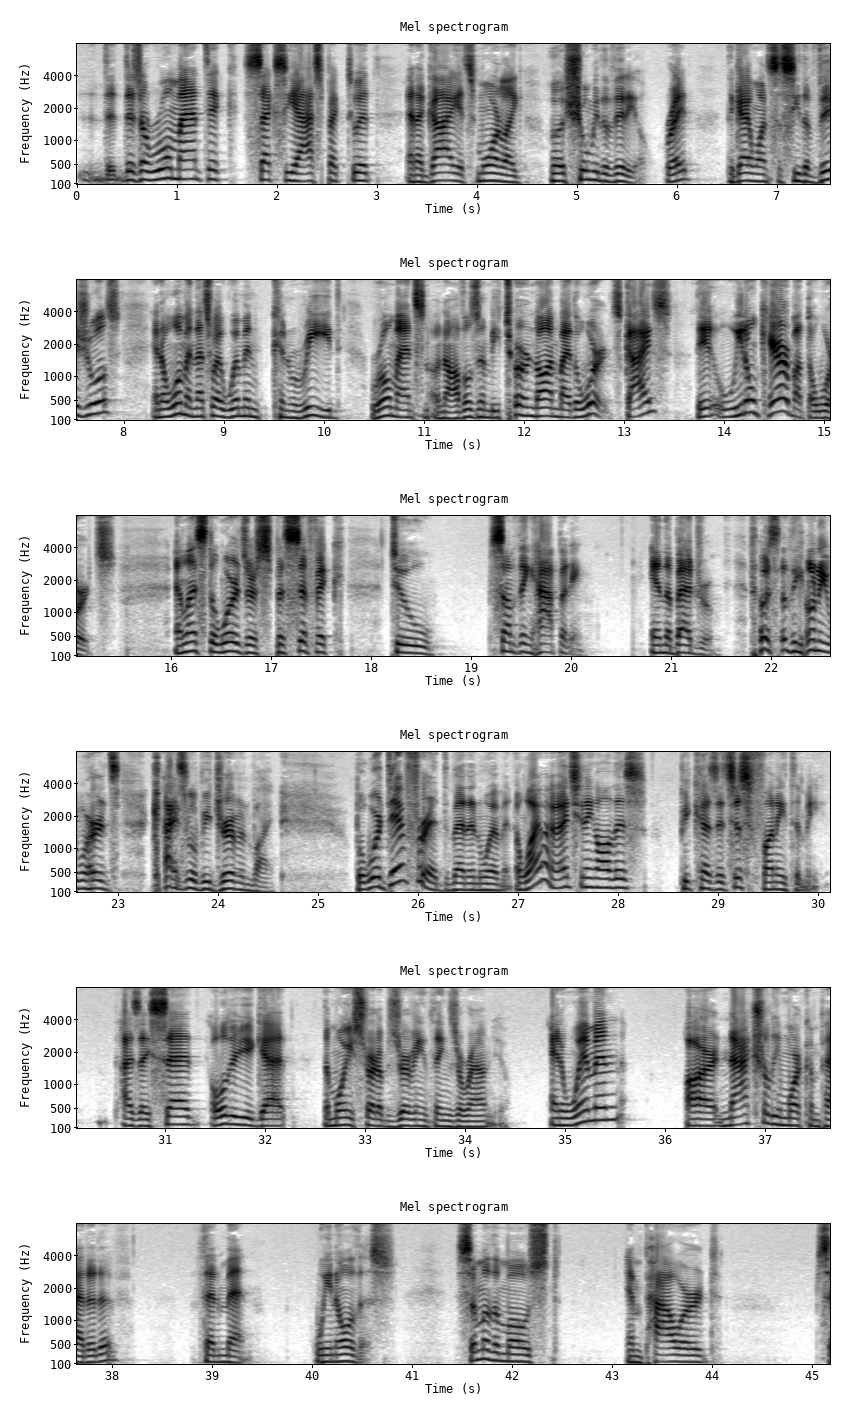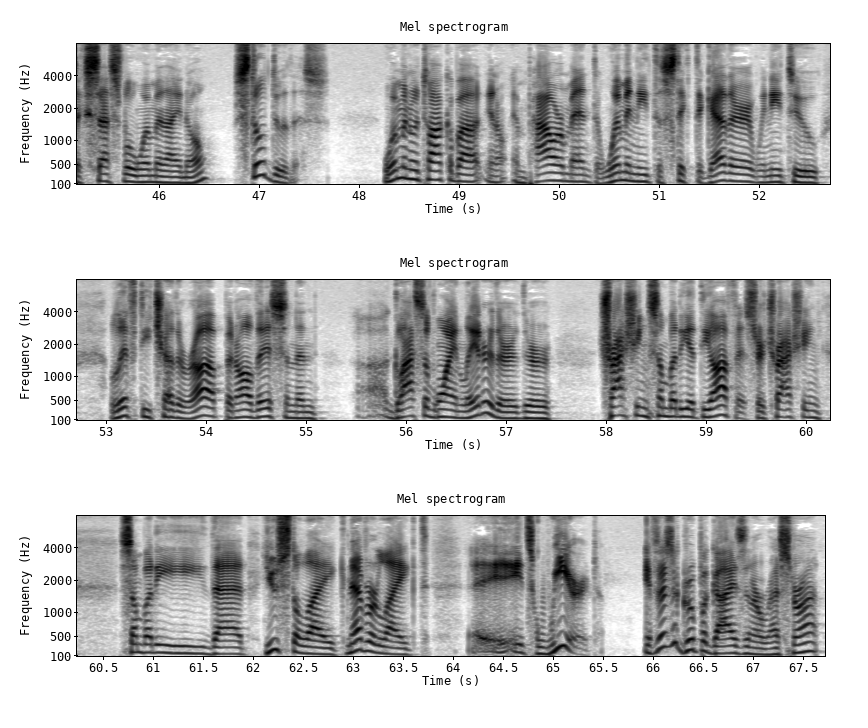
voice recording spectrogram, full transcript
th- there's a romantic, sexy aspect to it and a guy, it's more like, uh, show me the video, right? The guy wants to see the visuals. And a woman, that's why women can read romance novels and be turned on by the words. Guys, they, we don't care about the words unless the words are specific to something happening in the bedroom. Those are the only words guys will be driven by. But we're different, men and women. And why am I mentioning all this? Because it's just funny to me. As I said, older you get, the more you start observing things around you. And women are naturally more competitive than men. We know this. Some of the most empowered, successful women I know still do this. Women who talk about, you know, empowerment, and women need to stick together, we need to lift each other up and all this and then a glass of wine later they're they're trashing somebody at the office or trashing somebody that used to like, never liked. It's weird. If there's a group of guys in a restaurant,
